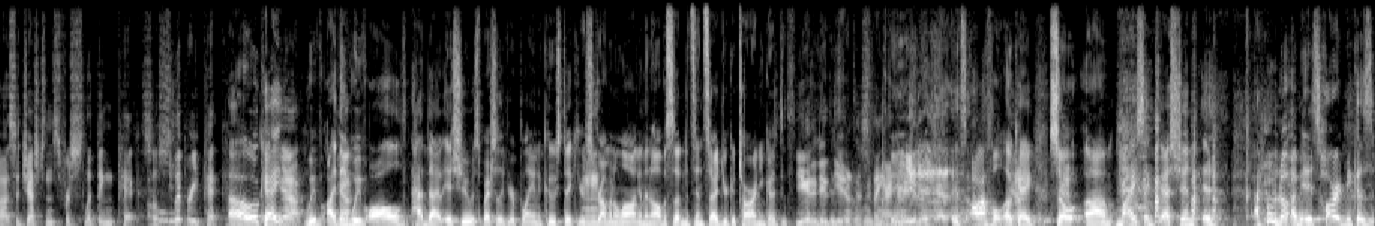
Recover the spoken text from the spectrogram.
uh, suggestions for slipping pick. So slippery pick. Oh, okay. Yeah. We've I think Yeah. Mm-hmm. weve all had that issue, especially if you're playing acoustic, you're strumming along and then all of a sudden it's inside your guitar and you got to you got to do you know, this thing right here. It's awful. Okay. So um, my suggestion is I don't know. I mean, it's hard because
